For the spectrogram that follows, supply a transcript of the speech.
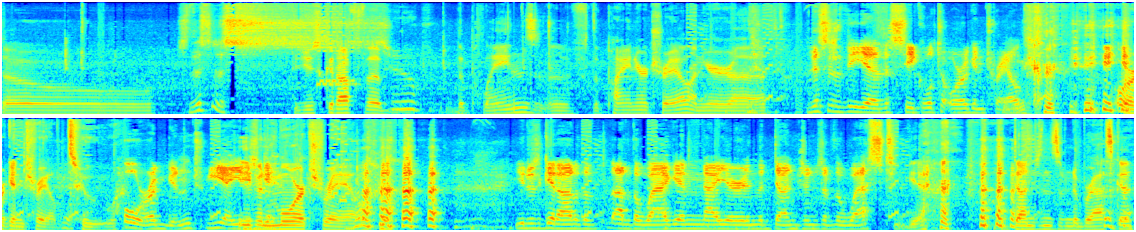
So, So this is. did you just get off the the plains of the Pioneer Trail and your uh, This is the uh, the sequel to Oregon Trail. Oregon Trail Two? Oregon. Yeah, Even get, more trail. You just get out of the out of the wagon. Now you're in the dungeons of the West. yeah, dungeons of Nebraska.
